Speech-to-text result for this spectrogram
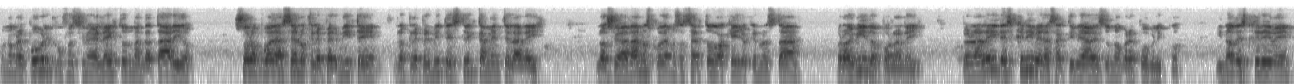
un hombre público, un funcionario electo, un mandatario, solo puede hacer lo que le permite, lo que le permite estrictamente la ley los ciudadanos podemos hacer todo aquello que no está prohibido por la ley. Pero la ley describe las actividades de un hombre público y no describe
